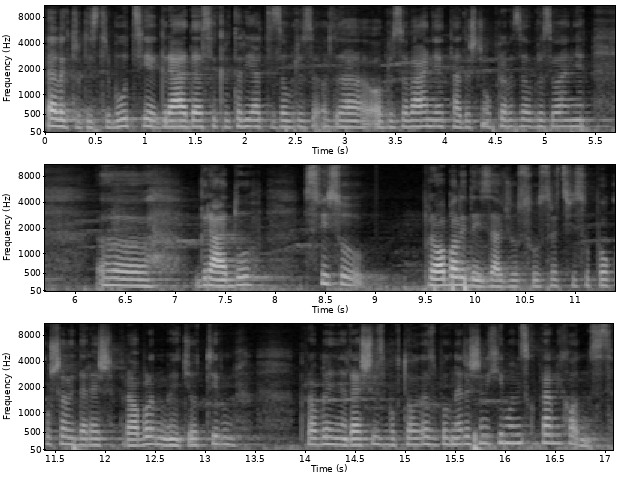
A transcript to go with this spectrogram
elektrodistribucije, grada, sekretarijata za, obrazo, za obrazovanje, tadašnje uprave za obrazovanje, uh, gradu, svi su probali da izađu u susret, svi su pokušali da reše problem, međutim, problem je rešiv zbog toga, zbog nerešenih imovinsko-pravnih odnosa.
